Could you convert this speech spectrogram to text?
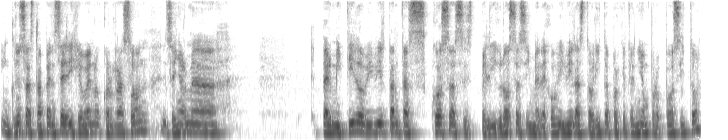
Incluso hasta pensé, dije, bueno, con razón, el Señor me ha permitido vivir tantas cosas peligrosas y me dejó vivir hasta ahorita porque tenía un propósito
